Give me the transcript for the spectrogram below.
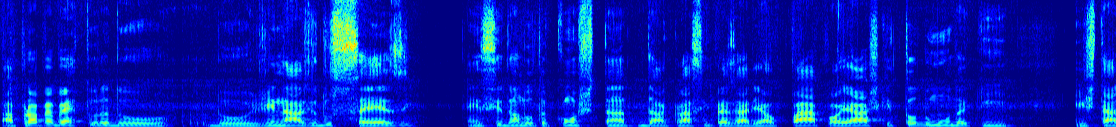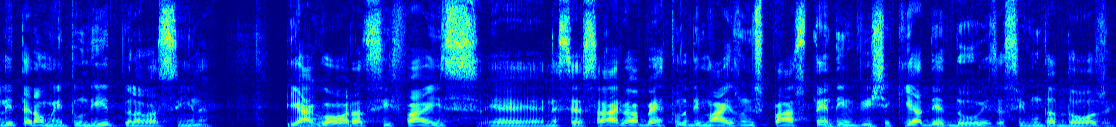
a própria abertura do, do ginásio do SESI, tem sido uma luta constante da classe empresarial para apoiar. Acho que todo mundo aqui está literalmente unido pela vacina. E agora se faz é, necessário a abertura de mais um espaço, tendo em vista que a D2, a segunda dose,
